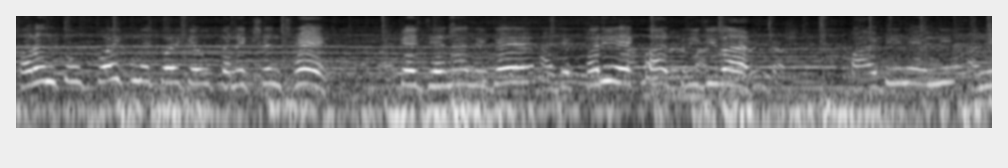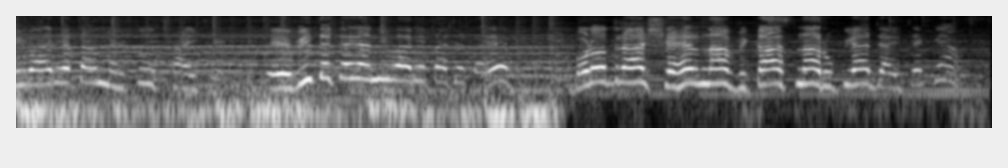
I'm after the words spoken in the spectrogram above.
પરંતુ કોઈક ને કોઈક એવું કનેક્શન છે કે જેના લીધે આજે ફરી એકવાર, ત્રીજી વાર પાર્ટીને એમની અનિવાર્યતા મહેસૂસ થાય છે. એવી તો કઈ અનિવાર્યતા છે સાહેબ? વડોદરા શહેરના વિકાસના રૂપિયા જાય છે ક્યાં?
